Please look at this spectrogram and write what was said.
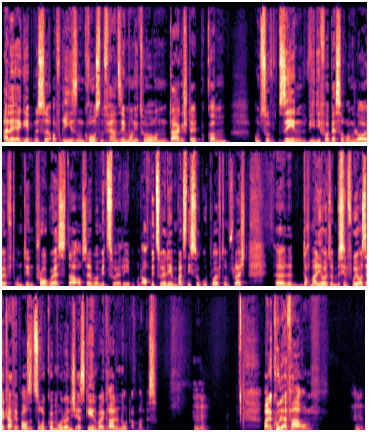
alle Ergebnisse auf riesengroßen Fernsehmonitoren dargestellt bekommen, um zu sehen, wie die Verbesserung läuft und den Progress da auch selber mitzuerleben und auch mitzuerleben, wann es nicht so gut läuft und vielleicht äh, doch mal die Leute ein bisschen früher aus der Kaffeepause zurückkommen oder nicht erst gehen, weil gerade Not am Mann ist. Mhm. War eine coole Erfahrung. Hm.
